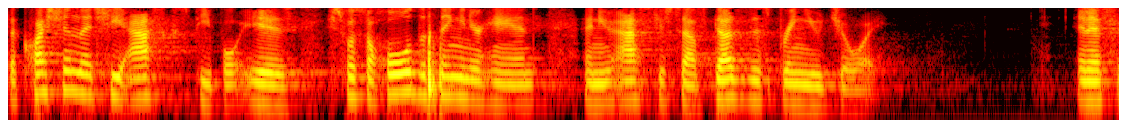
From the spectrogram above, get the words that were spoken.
The question that she asks people is, you're supposed to hold the thing in your hand and you ask yourself, does this bring you joy? And if,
